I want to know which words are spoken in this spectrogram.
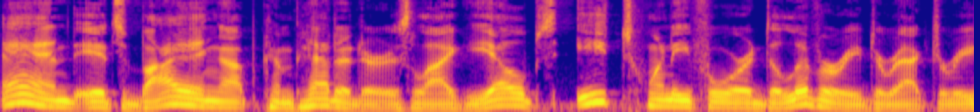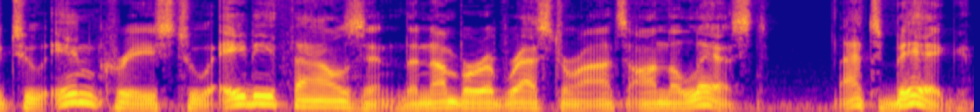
And it's buying up competitors like Yelp's Eat24 delivery directory to increase to 80,000 the number of restaurants on the list. That's big.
